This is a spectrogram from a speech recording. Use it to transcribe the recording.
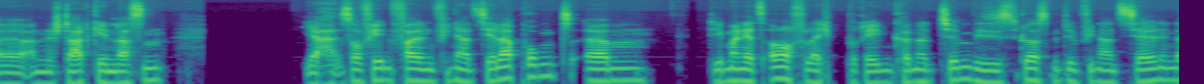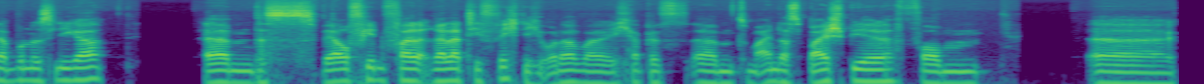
äh, an den Start gehen lassen. Ja, ist auf jeden Fall ein finanzieller Punkt, ähm, den man jetzt auch noch vielleicht bereden könnte. Tim, wie siehst du das mit dem Finanziellen in der Bundesliga? Ähm, das wäre auf jeden Fall relativ wichtig, oder? Weil ich habe jetzt ähm, zum einen das Beispiel vom äh,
